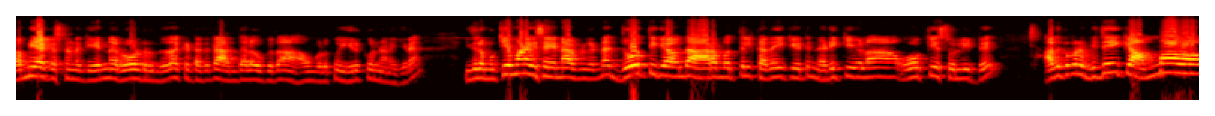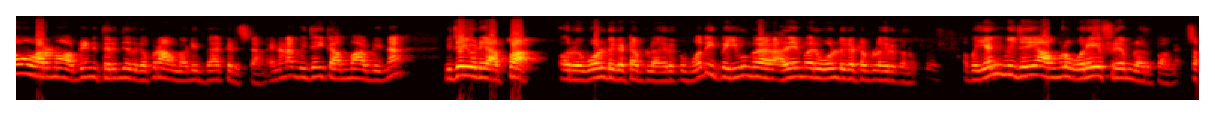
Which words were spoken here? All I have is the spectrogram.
ரம்யா கிருஷ்ணனுக்கு என்ன ரோல் இருந்ததோ கிட்டத்தட்ட அந்த அளவுக்கு தான் அவங்களுக்கும் இருக்கும்னு நினைக்கிறேன். இதில் முக்கியமான விஷயம் என்ன அப்படின்னு கேட்டால் ஜோதிகா வந்து ஆரம்பத்தில் கதை கேட்டு நடிக்கலாம் ஓகே சொல்லிட்டு அதுக்கப்புறம் விஜய்க்கு அம்மாவாகவும் வரணும் அப்படின்னு தெரிஞ்சதுக்கப்புறம் அவங்க அப்படியே பேக் அடிச்சிட்டாங்க. என்னென்னா விஜய்க்கு அம்மா அப்படின்னா விஜயுடைய அப்பா ஒரு ஓல்டு கெட்டப்பில் இருக்கும்போது இப்போ இவங்க அதே மாதிரி ஓல்டு கெட்டப்பில் இருக்கணும். அப்போ யங் விஜயும் அவங்களும் ஒரே ஃப்ரேமில் இருப்பாங்க. ஸோ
